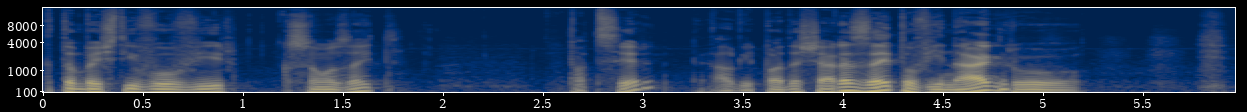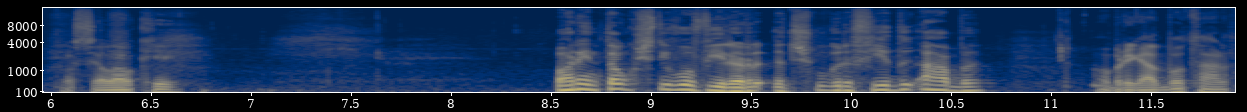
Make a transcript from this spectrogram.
que também estive a ouvir. Que são azeite? Pode ser. Alguém pode achar azeite ou vinagre ou, ou sei lá o quê. Ora então que estive a ouvir a, a discografia de ABBA. Obrigado, boa tarde.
